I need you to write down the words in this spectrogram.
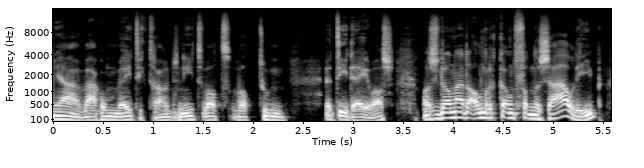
ja, waarom weet ik trouwens niet wat, wat toen het idee was. Maar als ik dan naar de andere kant van de zaal liep.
